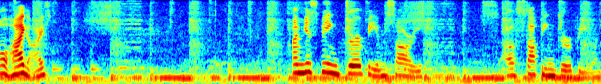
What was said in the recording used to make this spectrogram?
Oh, hi guys. I'm just being derpy. I'm sorry. I'll stop being derpy one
